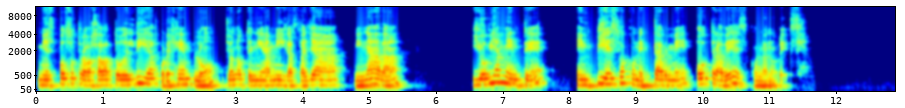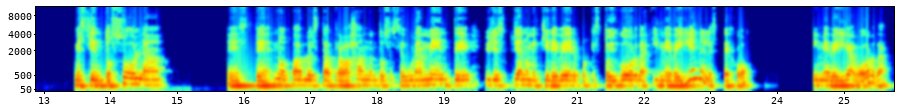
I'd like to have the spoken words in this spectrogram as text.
mi esposo trabajaba todo el día, por ejemplo, yo no tenía amigas allá, ni nada. Y obviamente empiezo a conectarme otra vez con la anorexia. Me siento sola. Este, no, Pablo está trabajando, entonces seguramente ya, ya no me quiere ver porque estoy gorda. Y me veía en el espejo y me veía gorda.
